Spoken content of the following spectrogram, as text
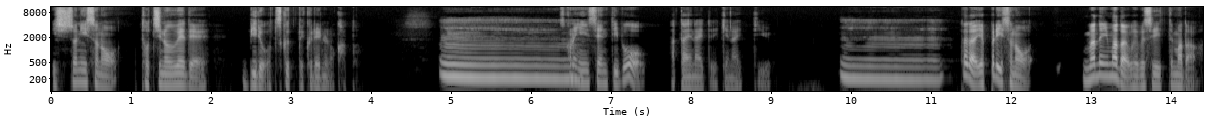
一緒にその土地の上でビルを作ってくれるのかと。うーん。そこにインセンティブを与えないといけないっていう。うーん。ただ、やっぱりその、未だにまだ Web3 ってまだ、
